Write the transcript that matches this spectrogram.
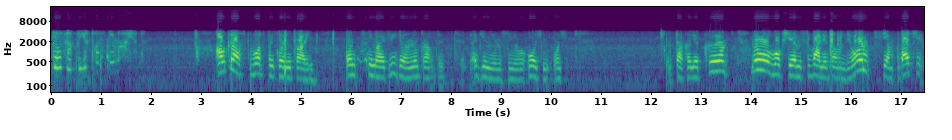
Что за бред он снимает? Алкраст, вот прикольный парень. Он снимает видео, ну, правда, один минус у него. Очень, очень. Так, Олег ну, в общем, с вами был Леон. Всем удачи.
